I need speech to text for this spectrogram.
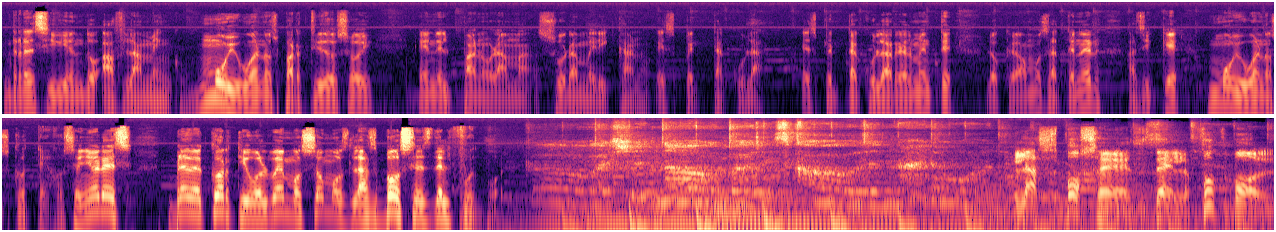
recibiendo a Flamengo. Muy buenos partidos hoy en el panorama suramericano. Espectacular, espectacular realmente lo que vamos a tener. Así que muy buenos cotejos. Señores, breve corte y volvemos. Somos las voces del fútbol. Las voces del fútbol.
